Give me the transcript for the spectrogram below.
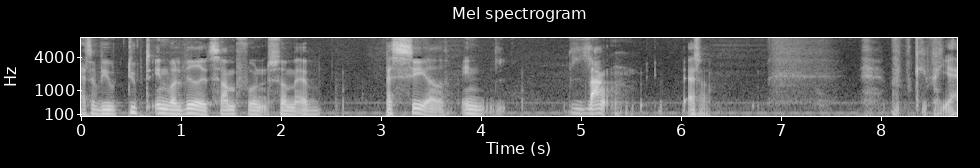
altså vi er jo dybt involveret i et samfund, som er baseret en lang, altså ja,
